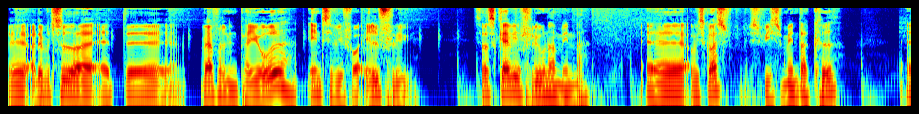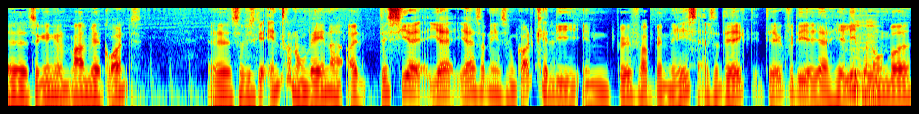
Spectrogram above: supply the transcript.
Øh, og det betyder, at øh, i hvert fald en periode, indtil vi får elfly, så skal vi flyve noget mindre. Øh, og vi skal også spise mindre kød. Øh, til gengæld meget mere grønt. Øh, så vi skal ændre nogle vaner, og det siger jeg, jeg, jeg er sådan en, som godt kan lide en bøf og bearnaise. Altså, det er ikke, det er ikke fordi, at jeg er heldig mm-hmm. på nogen måde.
